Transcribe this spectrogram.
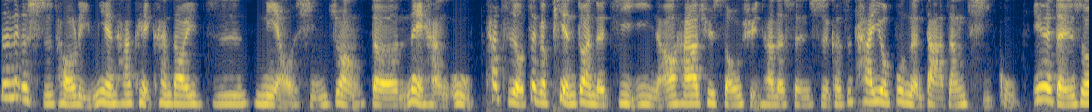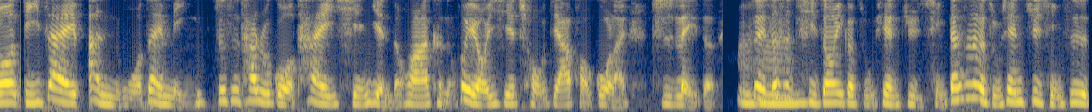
那那个石头里面，他可以看到一只鸟形状的内含物。他只有这个片段的记忆，然后他要去搜寻他的身世，可是他又不能大张旗鼓，因为等于说敌在暗，我在明。就是他如果太显眼的话，可能会有。有一些仇家跑过来之类的，所以这是其中一个主线剧情。但是这个主线剧情是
